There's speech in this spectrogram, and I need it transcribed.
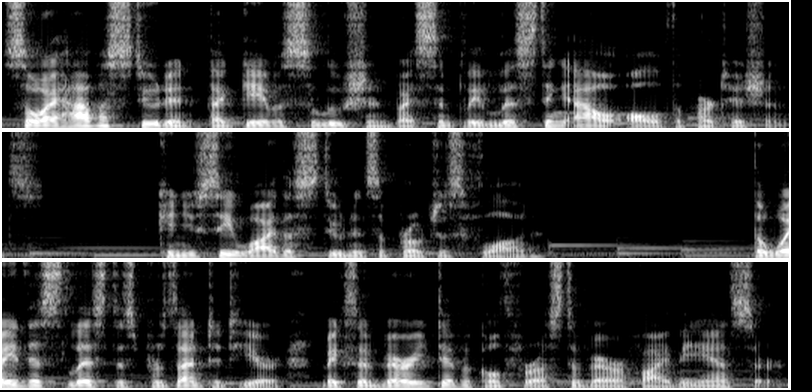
So I have a student that gave a solution by simply listing out all of the partitions. Can you see why the student's approach is flawed? The way this list is presented here makes it very difficult for us to verify the answer.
